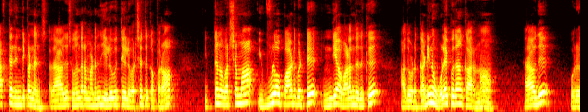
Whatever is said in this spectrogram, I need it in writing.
ஆஃப்டர் இண்டிபெண்டன்ஸ் அதாவது சுதந்திரம் அடைஞ்சு எழுபத்தேழு வருஷத்துக்கு அப்புறம் இத்தனை வருஷமாக இவ்வளோ பாடுபட்டு இந்தியா வளர்ந்ததுக்கு அதோட கடின உழைப்பு தான் காரணம். அதாவது ஒரு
